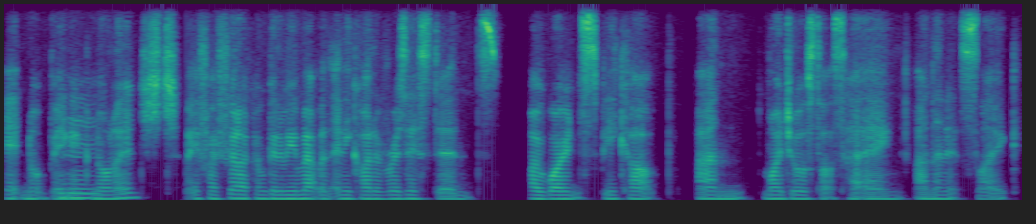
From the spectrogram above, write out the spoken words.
it not being Mhm. acknowledged. If I feel like I'm going to be met with any kind of resistance, I won't speak up and my jaw starts hurting and then it's like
